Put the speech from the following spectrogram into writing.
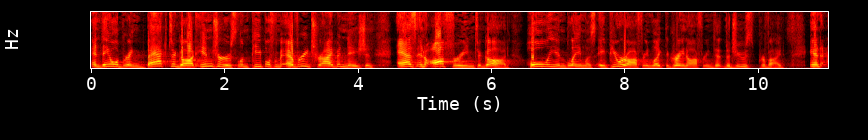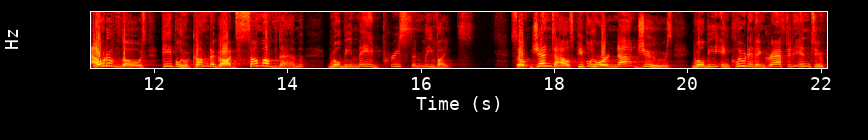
and they will bring back to God in Jerusalem people from every tribe and nation as an offering to God, holy and blameless, a pure offering like the grain offering that the Jews provide. And out of those people who come to God, some of them will be made priests and Levites. So, Gentiles, people who are not Jews, will be included and grafted into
